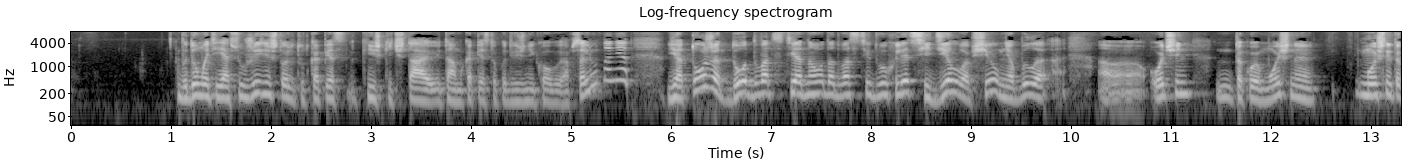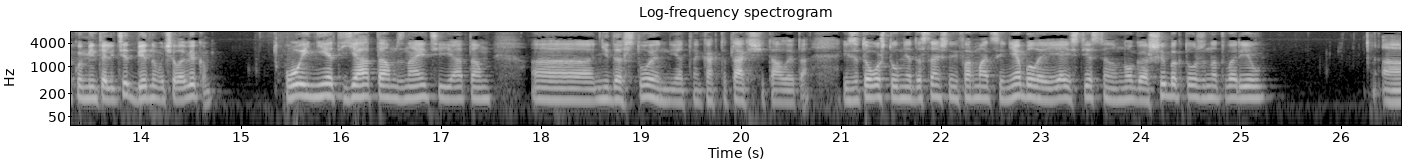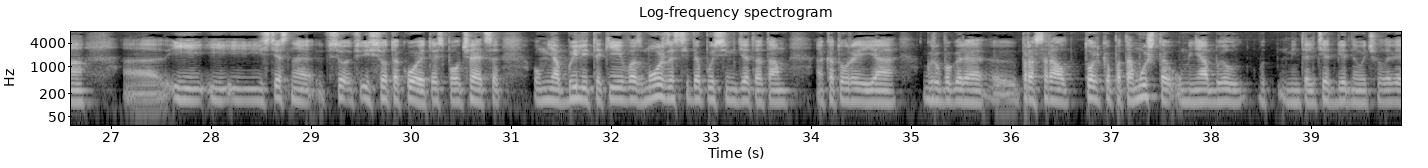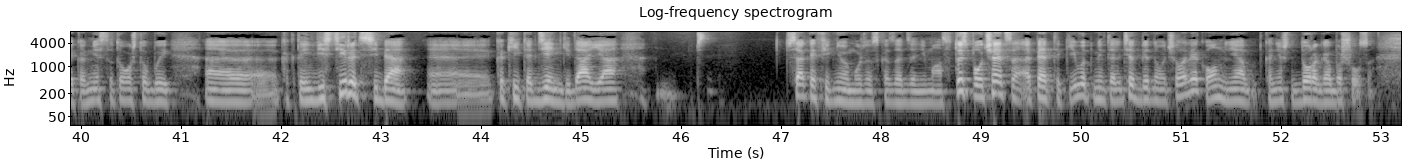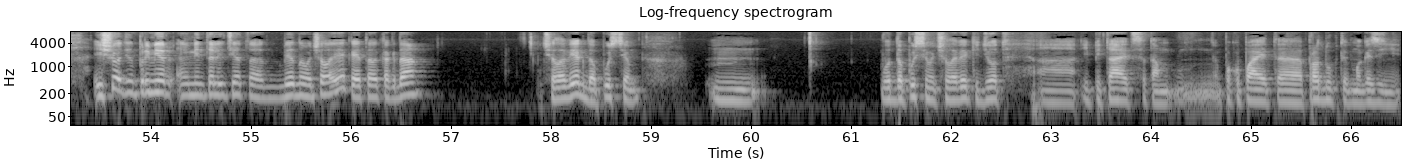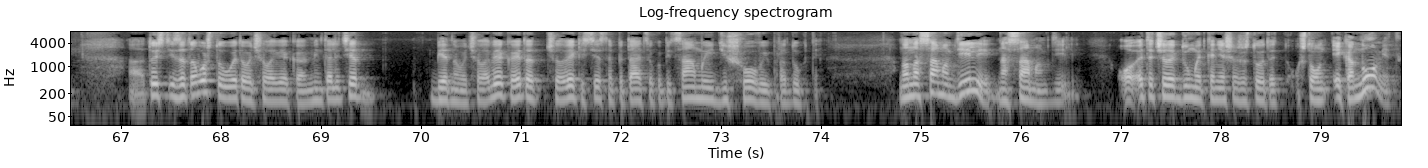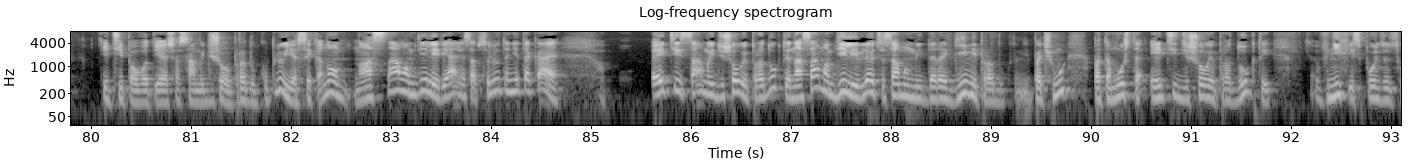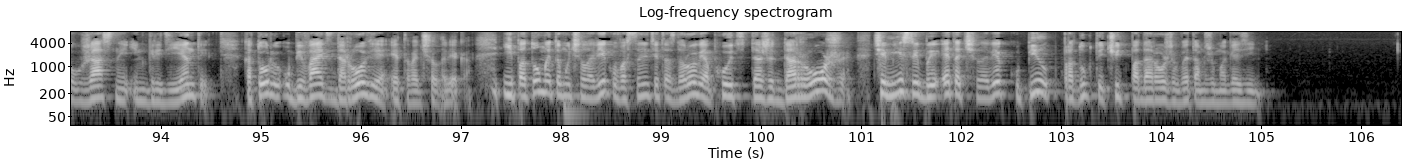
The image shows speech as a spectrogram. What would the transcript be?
Вы думаете, я всю жизнь, что ли, тут капец книжки читаю, и там капец такой движниковый? Абсолютно нет. Я тоже до 21, до 22 лет сидел вообще, у меня было э, очень такое мощное, мощный такой менталитет бедного человека. ой, нет, я там, знаете, я там э, недостоин, я как-то так считал это. Из-за того, что у меня достаточно информации не было, и я, естественно, много ошибок тоже натворил, а, а, и, и, естественно, все, и все такое. То есть, получается, у меня были такие возможности, допустим, где-то там, а, которые я, грубо говоря, э, просрал только потому, что у меня был вот, менталитет бедного человека. Вместо того, чтобы э, как-то инвестировать в себя э, какие-то деньги, да, я всякой фигней, можно сказать, занимался. То есть, получается, опять-таки, вот менталитет бедного человека, он мне, конечно, дорого обошелся. Еще один пример э, менталитета бедного человека, это когда человек, допустим, вот, допустим, человек идет а, и питается, там, покупает а, продукты в магазине. А, то есть из-за того, что у этого человека менталитет бедного человека, этот человек, естественно, пытается купить самые дешевые продукты. Но на самом деле, на самом деле, этот человек думает, конечно же, что, это, что он экономит, и типа вот я сейчас самый дешевый продукт куплю, я сэкономлю. Но на самом деле реальность абсолютно не такая. Эти самые дешевые продукты на самом деле являются самыми дорогими продуктами. Почему? Потому что эти дешевые продукты, в них используются ужасные ингредиенты, которые убивают здоровье этого человека. И потом этому человеку восстановить это здоровье обходится даже дороже, чем если бы этот человек купил продукты чуть подороже в этом же магазине.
